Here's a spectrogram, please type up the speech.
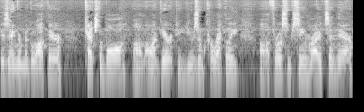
is Engram to go out there, catch the ball. Um, I want Garrett to use him correctly. Uh, throw some seam rights in there,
